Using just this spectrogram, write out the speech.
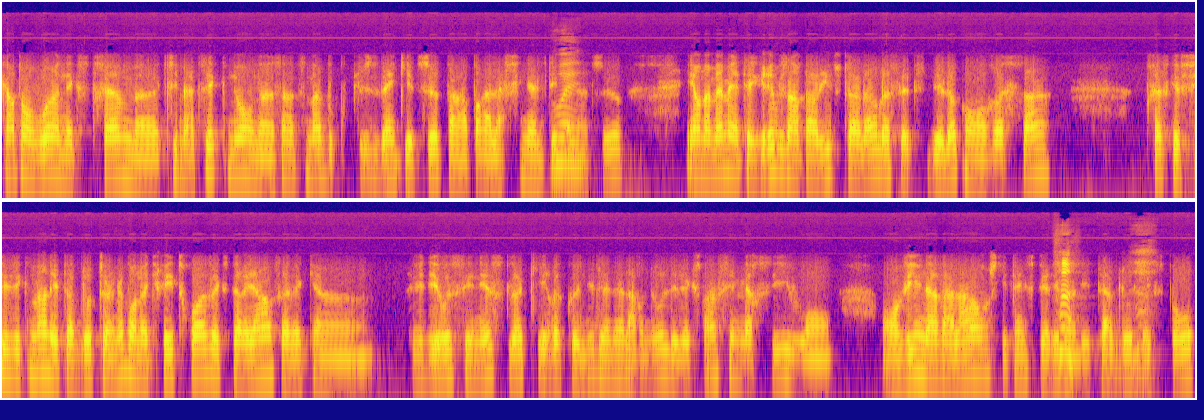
quand on voit un extrême euh, climatique, nous, on a un sentiment beaucoup plus d'inquiétude par rapport à la finalité de la nature. Et on a même intégré, vous en parliez tout à l'heure, cette idée-là qu'on ressent presque physiquement les tableaux de Turner. On a créé trois expériences avec un vidéocéniste là, qui est reconnu, Lionel Arnould, des expériences immersives où on, vit une avalanche qui est inspirée dans des tableaux de l'expo.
